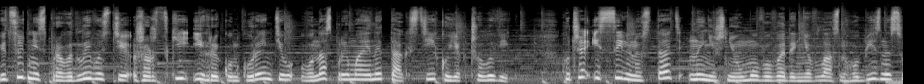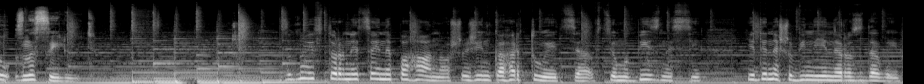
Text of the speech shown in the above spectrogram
Відсутність справедливості, жорсткі ігри конкурентів вона сприймає не так стійко, як чоловік. Хоча і сильну стать нинішні умови ведення власного бізнесу знесилюють. Одної сторони, це й непогано, що жінка гартується в цьому бізнесі. Єдине, щоб він її не роздавив,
